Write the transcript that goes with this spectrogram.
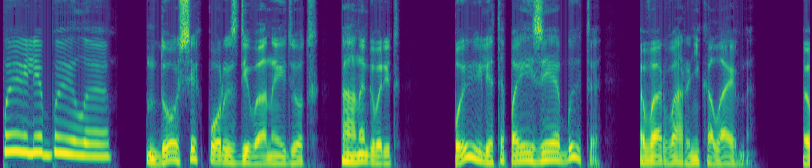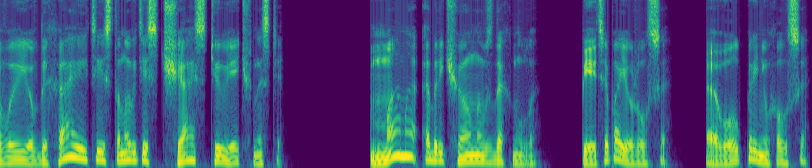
пыли было. До сих пор из дивана идет. А она говорит, пыль — это поэзия быта, Варвара Николаевна. Вы ее вдыхаете и становитесь частью вечности. Мама обреченно вздохнула. Петя поежился, а волк принюхался.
